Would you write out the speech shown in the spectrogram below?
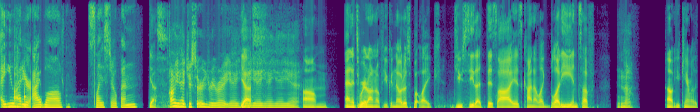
uh, you had your eyeball sliced open. Yes. Oh, you had your surgery, right? Yeah, yeah, Yes. yeah, yeah, yeah, yeah. Um, and it's weird. I don't know if you can notice, but like, do you see that this eye is kind of like bloody and stuff? No. Oh, you can't really.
